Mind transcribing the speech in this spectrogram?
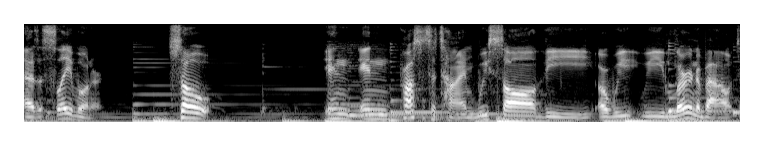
as a slave owner. So in in process of time, we saw the or we we learn about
